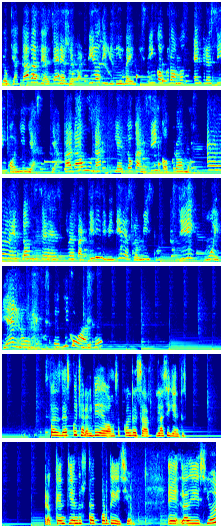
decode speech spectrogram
lo que acabas de hacer es repartir o dividir 25 cromos entre cinco niñas y a cada una le tocan cinco cromos. Ah, entonces repartir y dividir es lo mismo. Sí, muy bien, Lu. ¿Te digo algo? Después de escuchar el video vamos a contestar las siguientes. Pero, ¿qué entiende usted por división? Eh, la división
